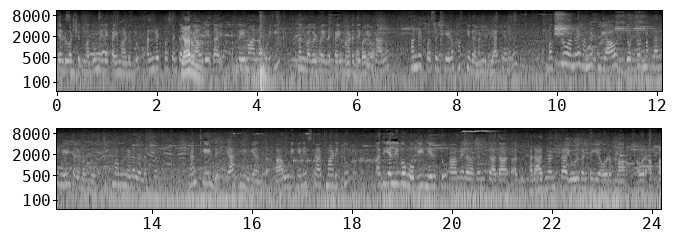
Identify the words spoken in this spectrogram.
ಎರಡು ವರ್ಷದ ಮಗು ಮೇಲೆ ಕೈ ಮಾಡಿದ್ರು. Hundred percent? ಯಾವುದೇ ತಾಯಿ ಪ್ರೇಮ ಅನ್ನೋ ಹುಡುಗಿ ನನ್ನ ಮಗಳ ಮೇಲೆ ಕೈ ಮಾಡೋದಕ್ಕೆ ನಾನು ಹಂಡ್ರೆಡ್ ಪರ್ಸೆಂಟ್ ಕೇಳೋ ಹಕ್ಕಿದೆ ನನಗೆ. ಯಾಕೆಂದರೆ ಮಕ್ಕಳು ಅಂದರೆ ಹಂಡ್ರೆಡ್ ಯಾವ ದೊಡ್ಡ ದೊಡ್ಡ ಮಕ್ಕಳಾದರೆ ಹೇಳ್ತಾರೆ ಬಂದು. ಚಿಕ್ಕ ಮಗು ಹೇಳಲ್ಲಲ್ಲ ಸರ್? ನಾನು ಕೇಳಿದೆ ಯಾಕೆ ಹೀಗೆ ಅಂತ. ಆ ಹುಡುಗಿನೇ ಸ್ಟಾರ್ಟ್ ಮಾಡಿದ್ದು ಅದು ಎಲ್ಲಿಗೋ ಹೋಗಿ ನಿಲ್ತು ಆಮೇಲೆ ಅದಂತ ಅದಾ ಅದ್- ಅದಾದ ನಂತರ ಏಳು ಗಂಟೆಗೆ ಅವರಮ್ಮ ಅವರ ಅಪ್ಪ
